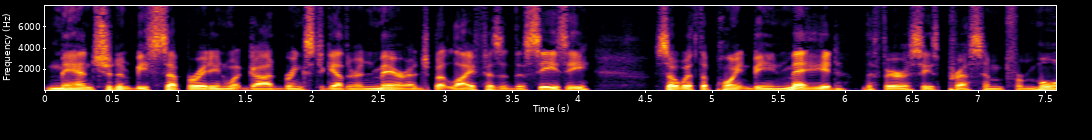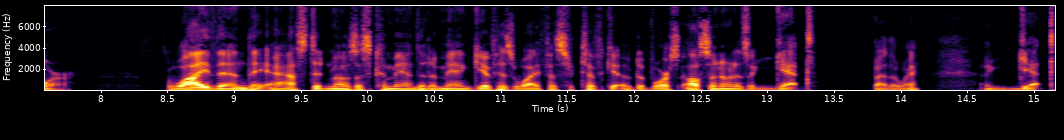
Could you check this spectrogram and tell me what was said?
Man shouldn't be separating what God brings together in marriage, but life isn't this easy. So, with the point being made, the Pharisees press him for more. Why then, they asked, did Moses command that a man give his wife a certificate of divorce, also known as a get, by the way? A get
